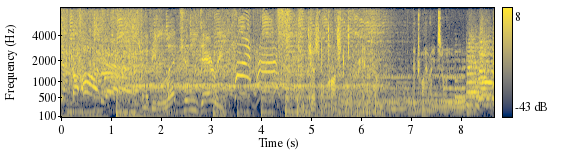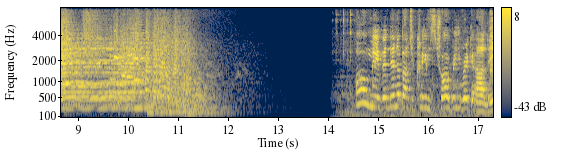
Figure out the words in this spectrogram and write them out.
in the audience. It's going to be legendary. We just crossed over into the Twilight Zone. Oh, me vanilla buttercream strawberry regali.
